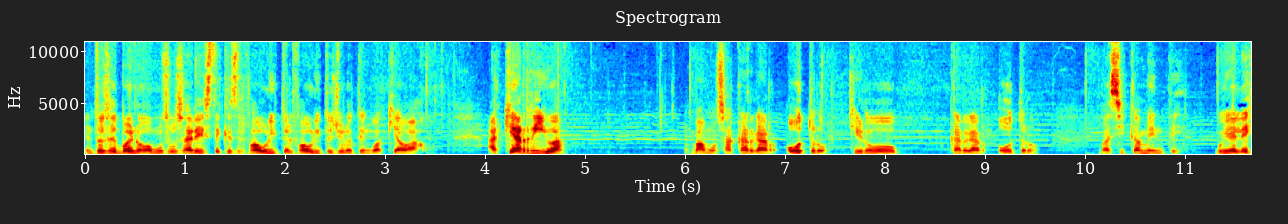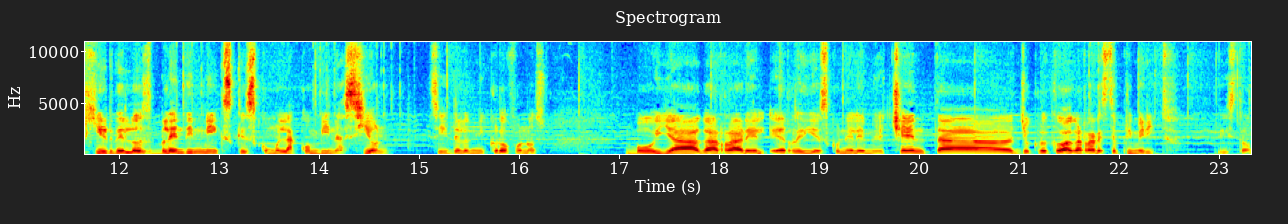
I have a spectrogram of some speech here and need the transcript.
Entonces bueno, vamos a usar este que es el favorito, el favorito yo lo tengo aquí abajo. Aquí arriba vamos a cargar otro, quiero cargar otro básicamente. Voy a elegir de los blending mix, que es como la combinación ¿sí? de los micrófonos voy a agarrar el R10 con el M80 yo creo que voy a agarrar este primerito. Listo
